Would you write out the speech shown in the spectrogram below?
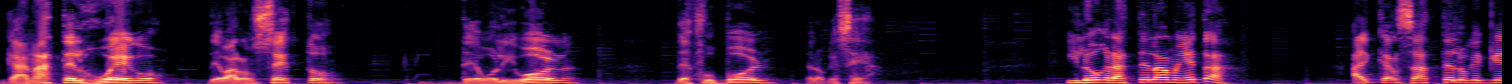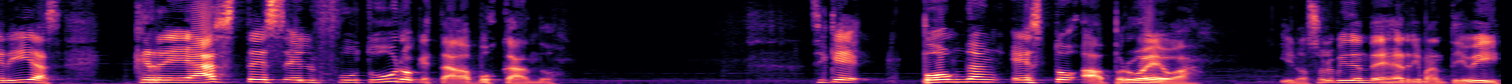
ganaste el juego de baloncesto, de voleibol, de fútbol, de lo que sea. Y lograste la meta, alcanzaste lo que querías, creaste el futuro que estabas buscando. Así que pongan esto a prueba. Y no se olviden de Herriman TV.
